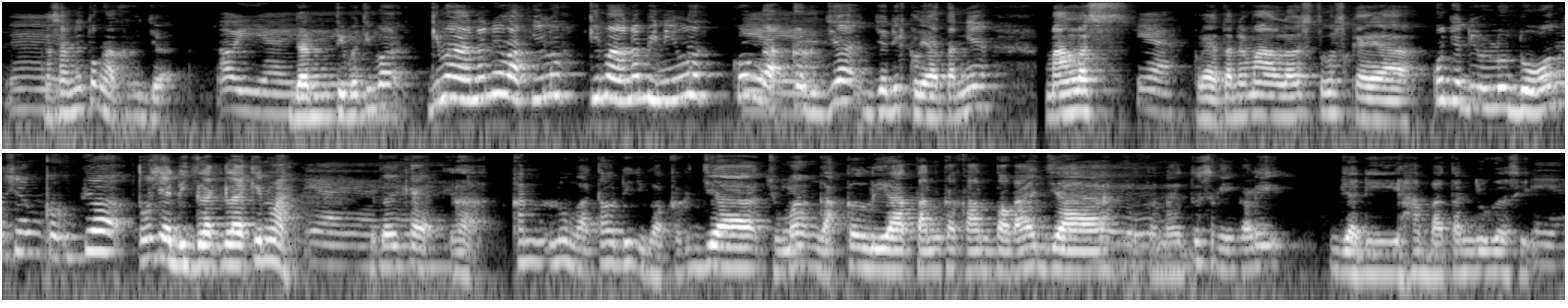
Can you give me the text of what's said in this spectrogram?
Hmm. kesannya tuh nggak kerja Oh iya. iya, dan iya. tiba-tiba gimana nih laki lo gimana bini lo kok Iya, nggak iya. kerja jadi kelihatannya males Iya, kelihatannya males terus kayak kok jadi lu doang sih yang kerja terus ya dijelek-jelekin lah iya, iya. gitu iya, kayak iya. "Lah, kan lu nggak tahu dia juga kerja cuma nggak kelihatan ke kantor aja Hmm. gitu. nah itu sering kali jadi hambatan juga sih Iya.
